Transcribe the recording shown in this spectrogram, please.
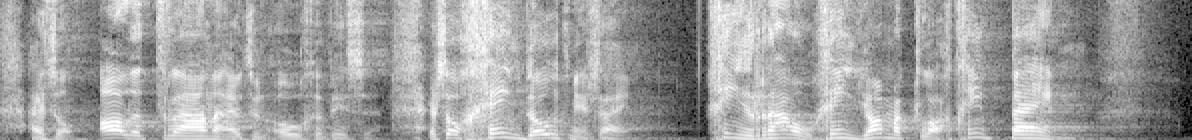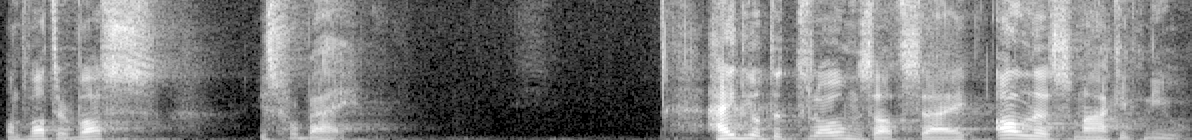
Hij zal alle tranen uit hun ogen wissen. Er zal geen dood meer zijn. Geen rouw, geen jammerklacht, geen pijn. Want wat er was, is voorbij. Hij die op de troon zat, zei: Alles maak ik nieuw.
